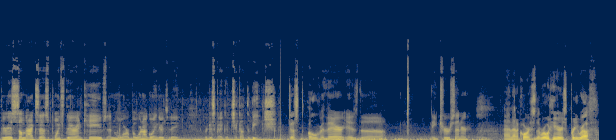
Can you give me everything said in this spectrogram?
there is some access points there and caves and more, but we're not going there today. We're just gonna go check out the beach. Just over there is the nature center. And then of course the road here is pretty rough.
